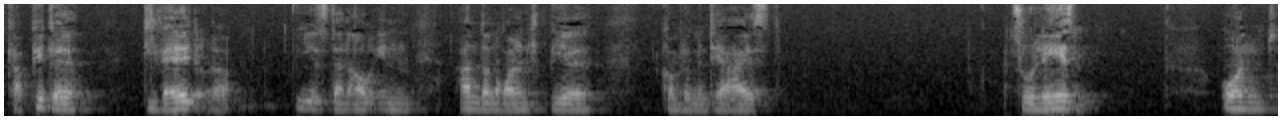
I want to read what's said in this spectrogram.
Kapitel, die Welt oder wie es dann auch in anderen Rollenspiel komplementär heißt, zu lesen. Und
